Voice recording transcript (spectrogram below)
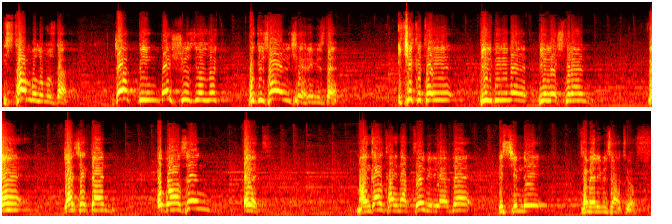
İstanbul'umuzda 4500 yıllık bu güzel şehrimizde iki kıtayı birbirine birleştiren ve gerçekten o boğazın evet mangal kaynattığı bir yerde biz şimdi temelimizi atıyoruz.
